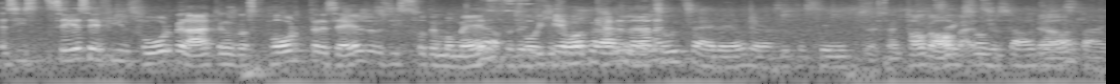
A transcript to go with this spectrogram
es ist sehr, sehr viel Vorbereitung. Und das Porträt selber, das ist so der Moment, Ja, wo ich jemanden kennenlerne. dazu zähle, oder? Also das sind Das ist ein Tag Arbeit. 600 Tage Ja. Arbeit,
